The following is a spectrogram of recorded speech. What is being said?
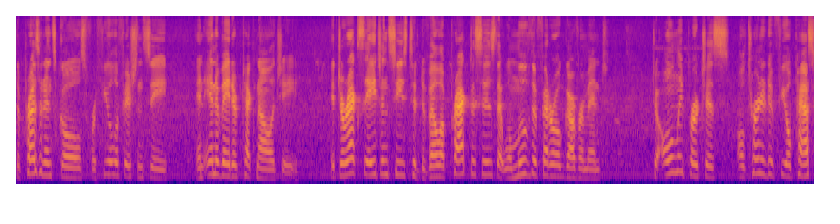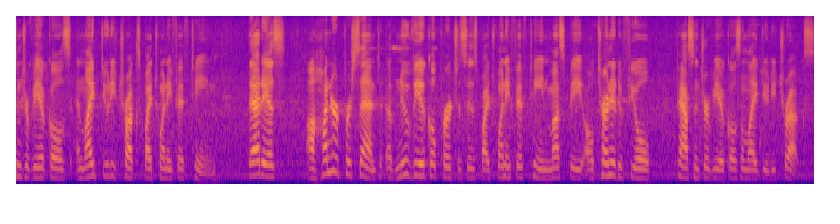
the President's goals for fuel efficiency and innovative technology. It directs agencies to develop practices that will move the federal government to only purchase alternative fuel passenger vehicles and light-duty trucks by 2015. That is, 100% of new vehicle purchases by 2015 must be alternative fuel passenger vehicles and light-duty trucks.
